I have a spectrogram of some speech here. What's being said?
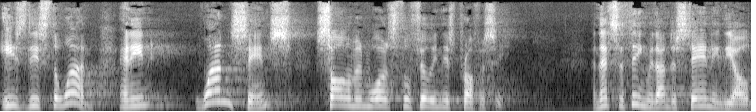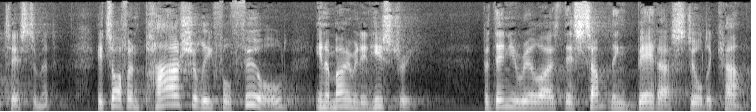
is this the one? And in one sense, Solomon was fulfilling this prophecy. And that's the thing with understanding the Old Testament. It's often partially fulfilled in a moment in history, but then you realise there's something better still to come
